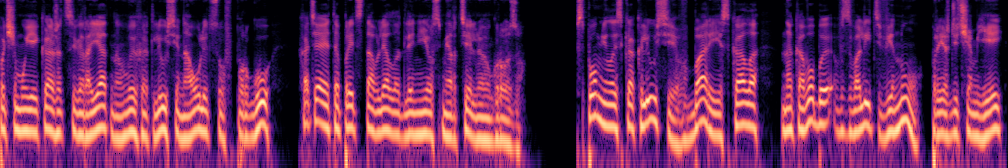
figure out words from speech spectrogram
почему ей кажется вероятным выход Люси на улицу в пургу, хотя это представляло для нее смертельную угрозу. Вспомнилось, как Люси в баре искала, на кого бы взвалить вину, прежде чем ей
